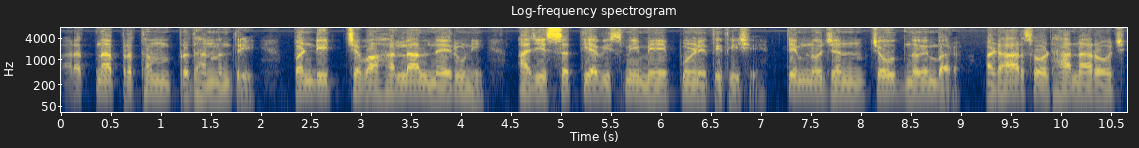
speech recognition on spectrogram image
ભારતના પ્રથમ પ્રધાનમંત્રી પંડિત જવાહરલાલ નહેરુની આજે સત્યાવીસમી મે પુણ્યતિથિ છે. તેમનો જન્મ ચૌદ નવેમ્બર અઢારસો અઢારના રોજ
